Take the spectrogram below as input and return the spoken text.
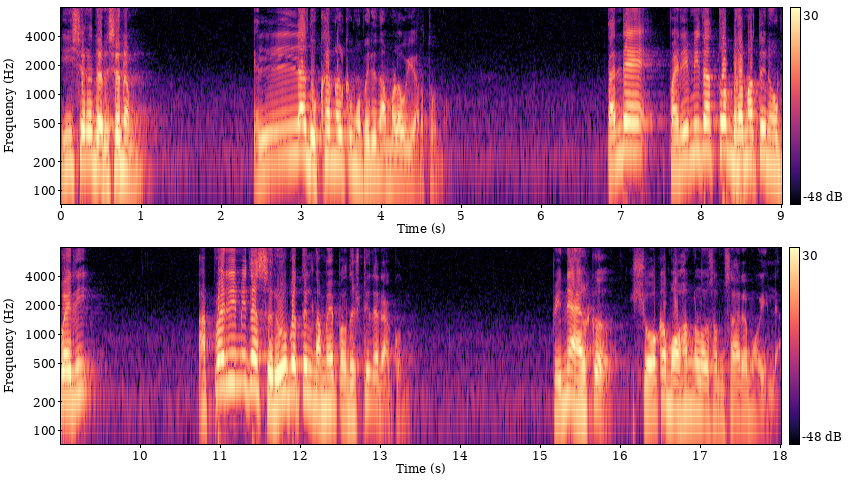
ഈശ്വര ദർശനം എല്ലാ ദുഃഖങ്ങൾക്കും ഉപരി നമ്മളെ ഉയർത്തുന്നു. തന്റെ പരിമിതത്വ ഭ്രമത്തിനുപരി അപരിമിത സ്വരൂപത്തിൽ നമ്മെ പ്രതിഷ്ഠിതരാക്കുന്നു. പിന്നെ അയാൾക്ക് ശോകമോഹങ്ങളോ സംസാരമോ ഇല്ല.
